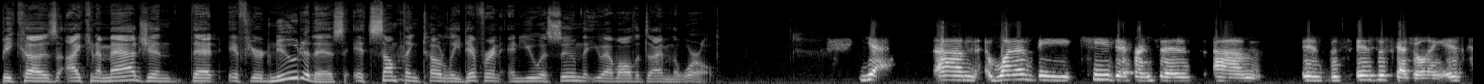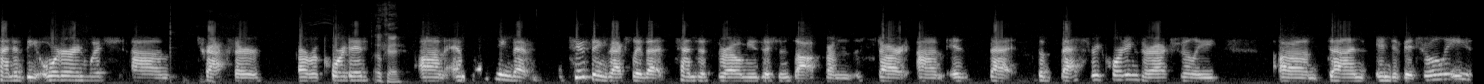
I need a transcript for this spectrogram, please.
Because I can imagine that if you're new to this, it's something totally different, and you assume that you have all the time in the world. Yes. Um, one of the key differences um, is this is the scheduling, is kind of the order in which um, tracks are are recorded. Okay. Um, and one thing that two things actually that tend to throw musicians off from the start um, is that the best recordings are actually um, done individually.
